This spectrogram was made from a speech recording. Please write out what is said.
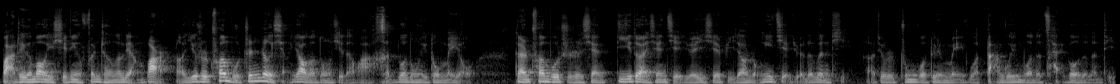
把这个贸易协定分成了两半儿啊，就是川普真正想要的东西的话，很多东西都没有。但是川普只是先第一段先解决一些比较容易解决的问题啊，就是中国对美国大规模的采购的问题。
